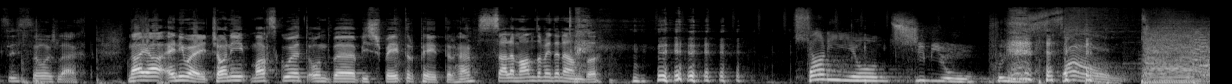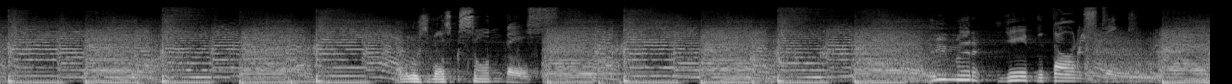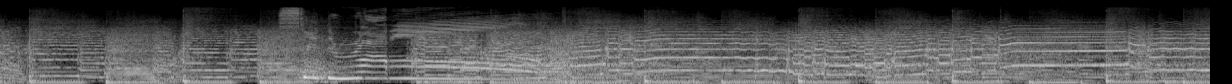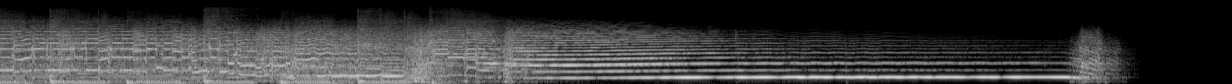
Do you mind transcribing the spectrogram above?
Es ist so schlecht. Naja, anyway, Johnny, mach's gut und äh, bis später, Peter. Hä? Salamander miteinander. Johnny und Simio present. Alles was Gesundes. Immer jeden Donnerstag. with Roddy.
